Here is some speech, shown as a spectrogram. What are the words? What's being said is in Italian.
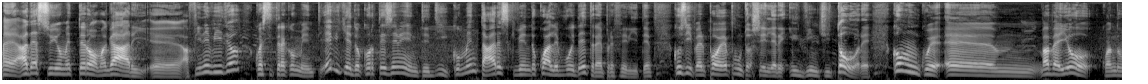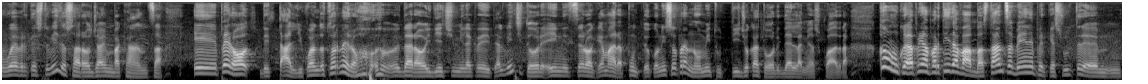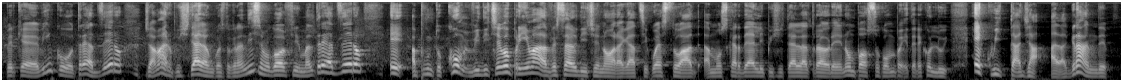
eh, adesso io metterò magari eh, a fine video questi tre commenti e vi chiedo cortesemente di commentare scrivendo quale voi dei tre preferite Così per poi appunto scegliere il vincitore. Comunque, ehm, vabbè io quando voi avrete questo video sarò già in vacanza e però, dettagli, quando tornerò darò i 10.000 crediti al vincitore e inizierò a chiamare appunto con i soprannomi tutti i giocatori della mia squadra. Comunque la prima partita va abbastanza bene perché, sul perché vinco 3-0, Giamaro Piscitella con questo grandissimo gol firma il 3-0 e appunto come vi dicevo prima l'avversario dice no ragazzi questo a, a Moscardelli, Piscitella, Traoré non posso competere con lui e quitta già alla grande.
